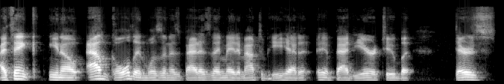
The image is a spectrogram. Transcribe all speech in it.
I think you know Al Golden wasn't as bad as they made him out to be. He had a, a bad year or two, but there's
